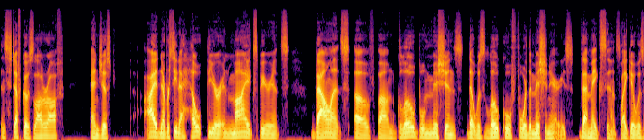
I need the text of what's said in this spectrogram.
and Stefko Zlatarov, and just I had never seen a healthier, in my experience, balance of um, global missions that was local for the missionaries. That makes sense. Like it was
